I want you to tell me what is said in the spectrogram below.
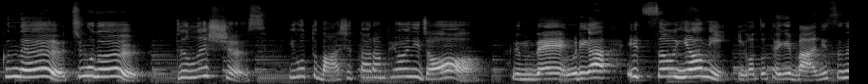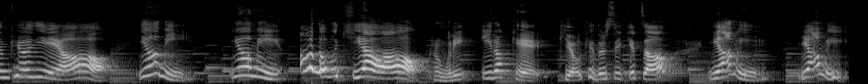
근데 친구들 delicious 이것도 맛있다란 표현이죠. 근데 우리가 it's so yummy 이것도 되게 많이 쓰는 표현이에요. yummy, yummy. 아 너무 귀여워. 그럼 우리 이렇게 기억해 둘 수 있겠죠? yummy, yummy,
